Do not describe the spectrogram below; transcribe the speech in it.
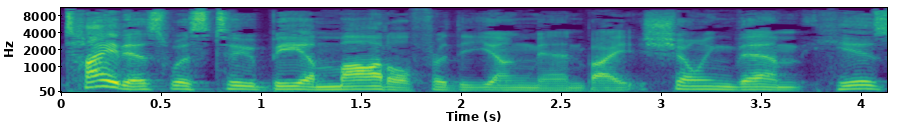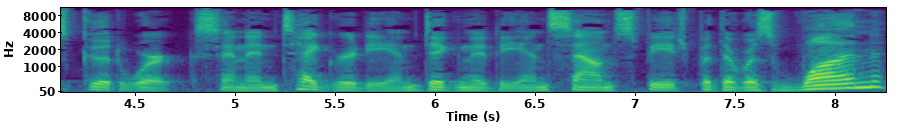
Titus was to be a model for the young men by showing them his good works and integrity and dignity and sound speech. But there was one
